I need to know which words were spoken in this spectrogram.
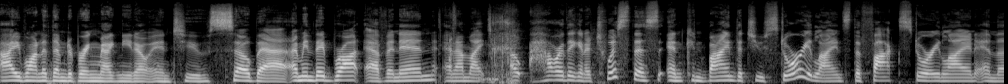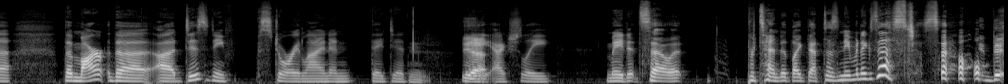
I wanted them to bring Magneto in too so bad. I mean, they brought Evan in, and I'm like, oh, how are they going to twist this and combine the two storylines, the Fox storyline and the the Mar the uh, Disney storyline? And they didn't. They Yeah. actually made it so it pretended like that doesn't even exist. So there,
